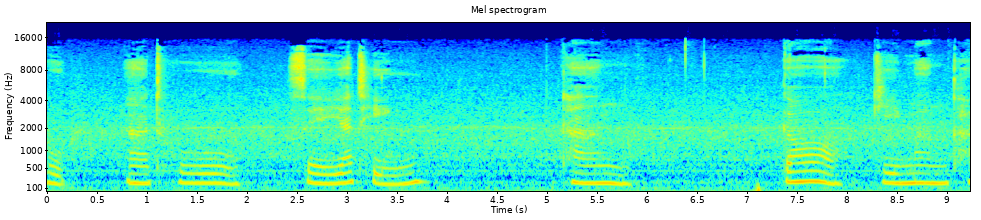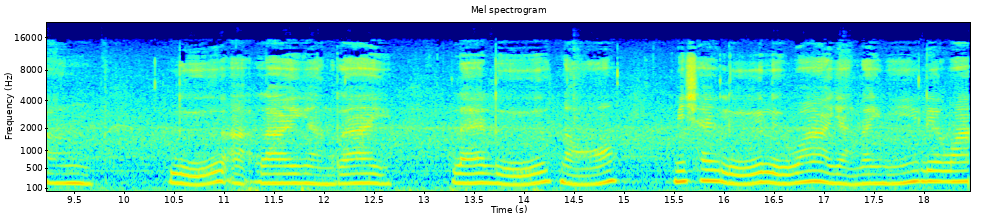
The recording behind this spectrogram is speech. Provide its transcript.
หุ อาทู เสยถิงทางก็กีมังคัง หรืออะไรอย่างไร และหรือหนอมิใช่หรือหรือว่าอย่างไรนี้เรียกว่า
